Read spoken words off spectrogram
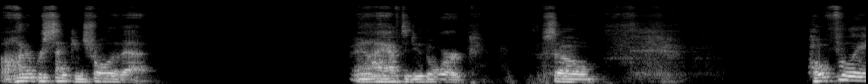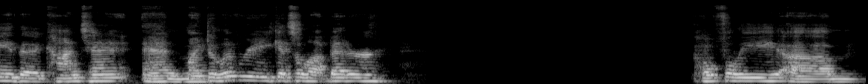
100% control of that. And I have to do the work. So hopefully the content and my delivery gets a lot better. Hopefully, um,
